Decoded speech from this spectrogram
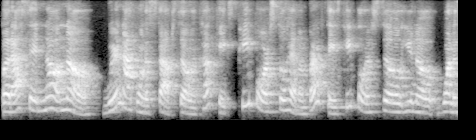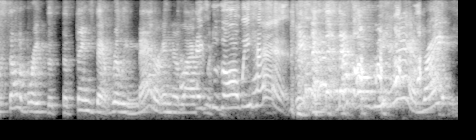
But I said, no, no, we're not going to stop selling cupcakes. People are still having birthdays. People are still, you know, want to celebrate the, the things that really matter in their lives. Which was all we had. that, that's all we had, right?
